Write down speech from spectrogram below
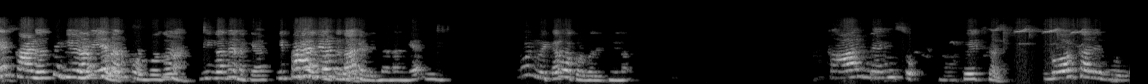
ಏನ್ ಕಾಳು ಅಂತ ಹೇಳು. ಏನಾದ್ರು ಕೊಡ್ಬೋದು ನಿಂಗ ಅದೇನಕ್ಕೆ ಈ ಅಂತ ನಾನು ಹೇಳಿದ್ನ ನಂಗೆ. ನೋಡ್ಬೇಕಾದ್ರೆ ಕೊಡ್ಬೋದಿತ್ತು ನೀನು. ಕಾಲ್ ಮೆಣಸು. ಗೋಳ್ ಕಾಳು ಇರ್ಬೋದು.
